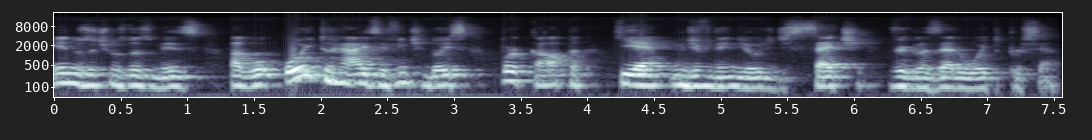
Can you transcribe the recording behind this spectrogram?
e nos últimos 12 meses pagou R$ 8,22 por cauta, que é um dividend yield de 7,08%.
